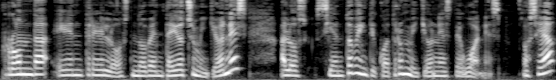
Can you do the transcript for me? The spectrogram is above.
ronda entre los 98 millones a los 124 millones de wones, o sea,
